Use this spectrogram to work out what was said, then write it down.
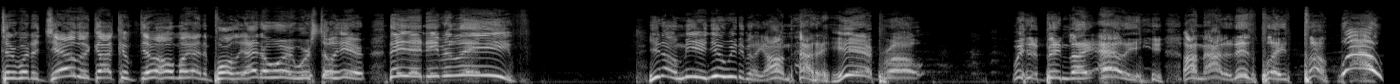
to where the jailer got confused. Oh my God. And Paul said, hey, don't worry, we're still here. They didn't even leave. You know, me and you, we'd have been like, I'm out of here, bro. We'd have been like, Ellie, I'm out of this place. Woo!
